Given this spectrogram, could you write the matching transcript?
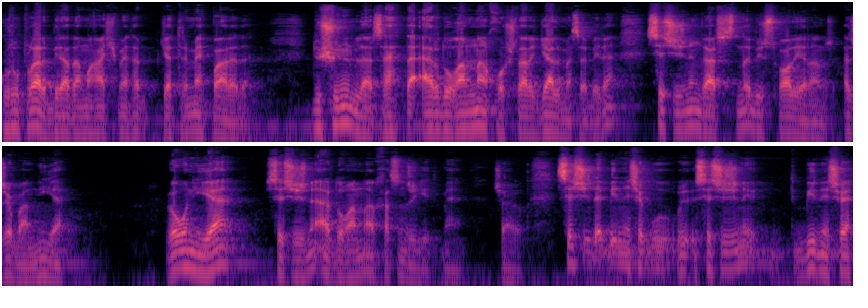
qruplar bir adamı hakimiyyətə gətirmək barədə düşünürlərsə, hətta Ərdoğandan xoşları gəlməsə belə, seçicinin qarşısında bir sual yaranır. Acaba niyə? Və o niyə seçicini Ərdoğanın arxasınca getməyə çağırır. Seçicidə bir neçə seçicini bir neçə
